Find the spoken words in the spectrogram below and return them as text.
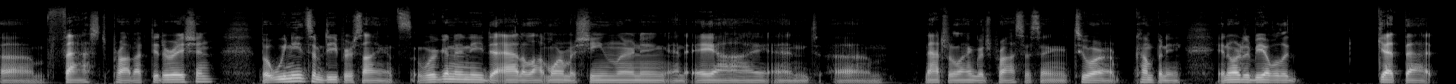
um, fast product iteration. But we need some deeper science. We're going to need to add a lot more machine learning and AI and um, natural language processing to our company in order to be able to get that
